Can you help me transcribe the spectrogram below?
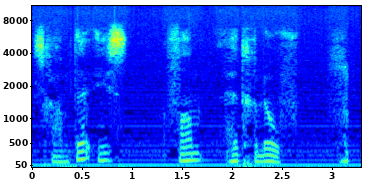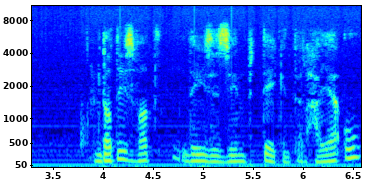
Schaamte is van het geloof. Dat is wat deze zin betekent. Al-haya'u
